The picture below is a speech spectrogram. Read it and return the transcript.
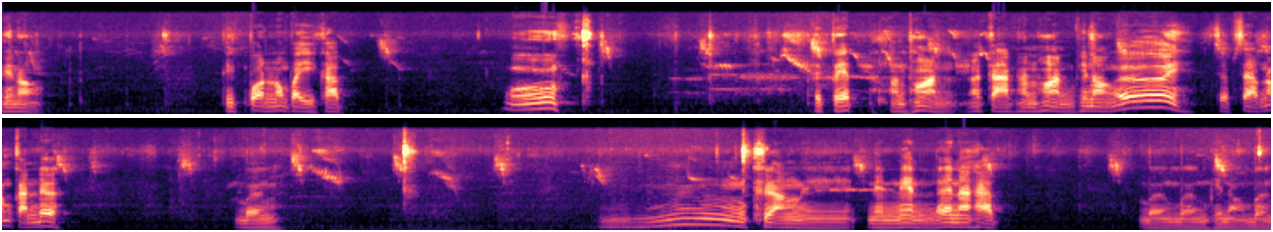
พี่น้องพริกป่นลงไปอีกครับ โอ้เผ็ดๆห่อนๆอากาศห่อนๆพี่น้องเอ้ยแสบๆน้ำกันเด้อเบิ่งเครื่องนี่เน้นๆเลยนะครับ เบิ่งเบิ่งพี่น้องเบิ่ง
